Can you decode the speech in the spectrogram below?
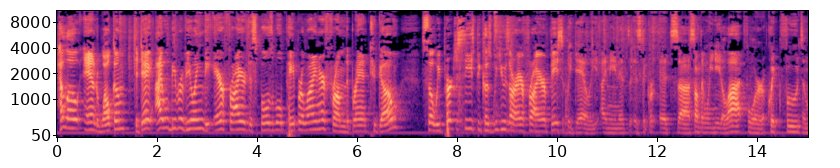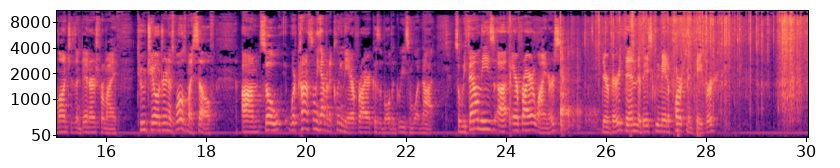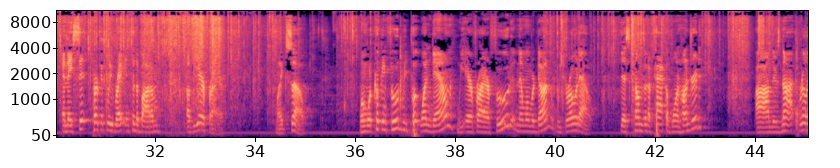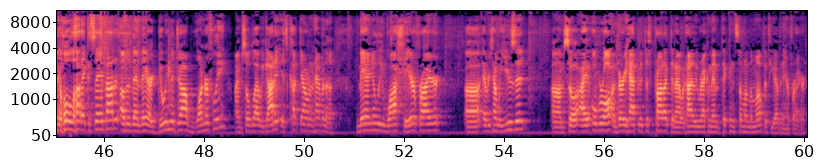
Hello and welcome. Today I will be reviewing the air fryer disposable paper liner from the brand To Go. So we purchased these because we use our air fryer basically daily. I mean, it's it's, the, it's uh, something we need a lot for quick foods and lunches and dinners for my two children as well as myself. Um, so we're constantly having to clean the air fryer because of all the grease and whatnot. So we found these uh, air fryer liners. They're very thin. They're basically made of parchment paper. And they sit perfectly right into the bottom of the air fryer, like so. When we're cooking food, we put one down, we air fry our food, and then when we're done, we throw it out. This comes in a pack of 100. Um, there's not really a whole lot I can say about it other than they are doing the job wonderfully. I'm so glad we got it. It's cut down on having to manually wash the air fryer uh, every time we use it. Um, so I overall, I'm very happy with this product and I would highly recommend picking some of them up if you have an air fryer.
